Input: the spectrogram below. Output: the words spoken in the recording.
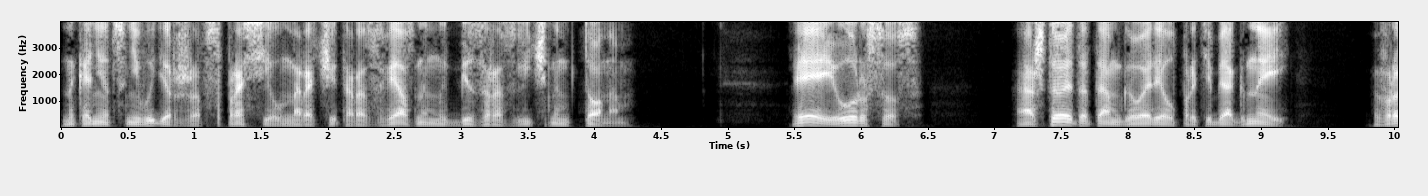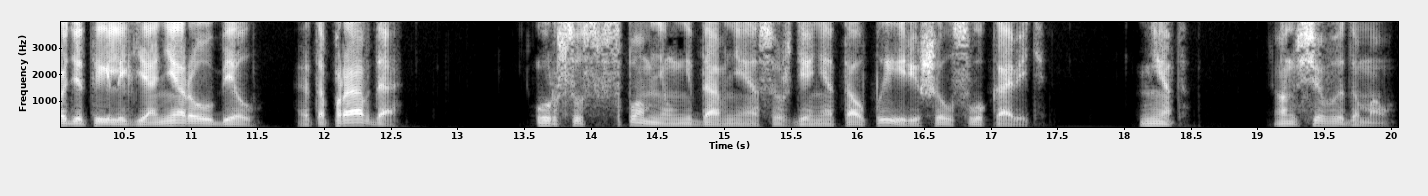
Наконец, не выдержав, спросил нарочито развязным и безразличным тоном. «Эй, Урсус, а что это там говорил про тебя Гней? Вроде ты легионера убил. Это правда?» Урсус вспомнил недавнее осуждение толпы и решил слукавить. «Нет, он все выдумал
